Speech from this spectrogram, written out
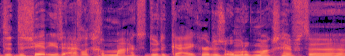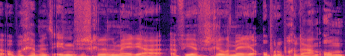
de, de serie is eigenlijk gemaakt door de kijker. Dus Omroep Max heeft uh, op een gegeven moment in verschillende media, via verschillende media oproep gedaan om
